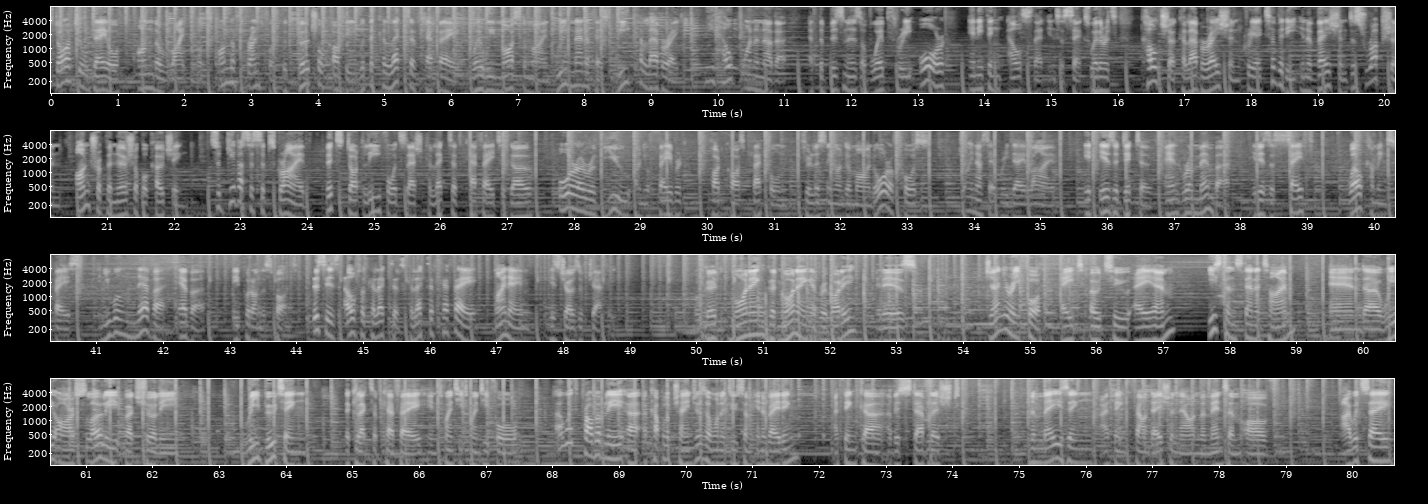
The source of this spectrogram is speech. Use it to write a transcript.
Start your day off on the right foot, on the front foot, with virtual coffee, with the Collective Cafe, where we mastermind, we manifest, we collaborate, we help one another at the business of Web3 or anything else that intersects, whether it's culture, collaboration, creativity, innovation, disruption, entrepreneurship, or coaching. So give us a subscribe, bit.ly forward slash collective cafe to go, or a review on your favorite podcast platform if you're listening on demand, or of course, join us every day live. It is addictive, and remember, it is a safe, welcoming space, and you will never, ever be put on the spot. This is Alpha Collective's Collective Cafe. My name is Joseph Jaffe. Well, good morning, good morning, everybody. It is January 4th, 8.02 a.m. Eastern Standard Time, and uh, we are slowly but surely rebooting the Collective Cafe in 2024 uh, with probably uh, a couple of changes. I want to do some innovating. I think uh, I've established an amazing, I think, foundation now and momentum of, I would say,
